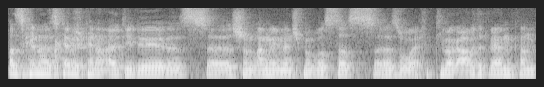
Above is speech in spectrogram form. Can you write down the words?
Also, keine, das ist keine, alte Idee, das äh, ist schon lange den Menschen bewusst, dass äh, so effektiver gearbeitet werden kann.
